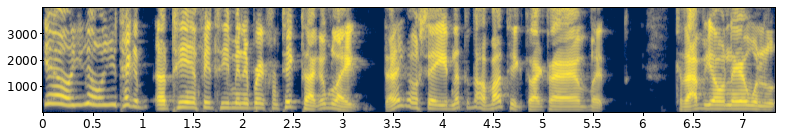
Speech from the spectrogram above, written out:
you know, you know, you take a, a 10, 15 minute break from TikTok. I'm like, that ain't gonna shave nothing off my TikTok time, but because I be on there when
